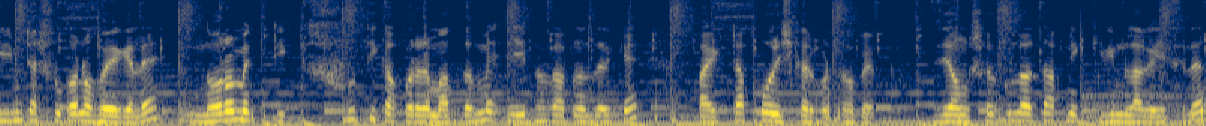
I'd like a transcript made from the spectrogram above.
ক্রিমটা শুকানো হয়ে গেলে নরম একটি সুতি কাপড়ের মাধ্যমে এইভাবে আপনাদেরকে বাইকটা পরিষ্কার করতে হবে। যে অংশগুলোতে আপনি ক্রিম লাগাইছিলেন,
